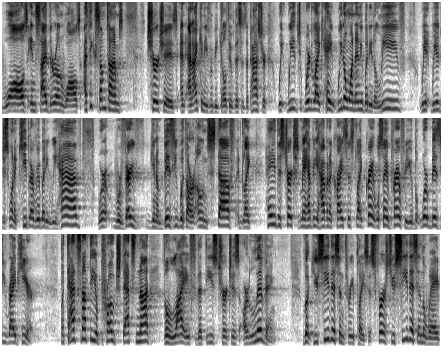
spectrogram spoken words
walls, inside their own walls. I think sometimes churches, and, and I can even be guilty of this as a pastor, we, we, we're like, hey, we don't want anybody to leave. We, we just want to keep everybody we have. We're, we're very you know, busy with our own stuff. Like, hey, this church may be having a crisis, like, great, we'll say a prayer for you, but we're busy right here. But that's not the approach, that's not the life that these churches are living. Look, you see this in three places. First, you see this in the way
